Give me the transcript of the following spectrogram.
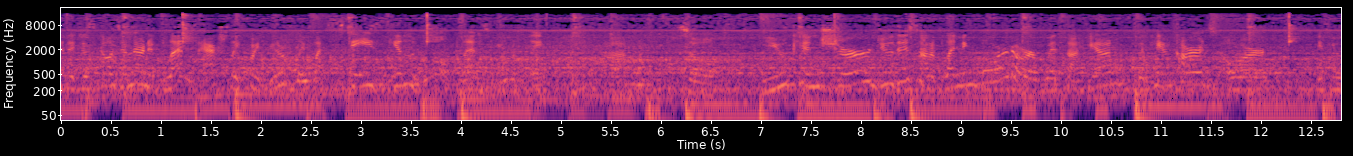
and it just goes in there, and it blends actually quite beautifully. What stays in the wool blends beautifully. Um, so you can sure do this on a blending board or with a hand with hand cards or if you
